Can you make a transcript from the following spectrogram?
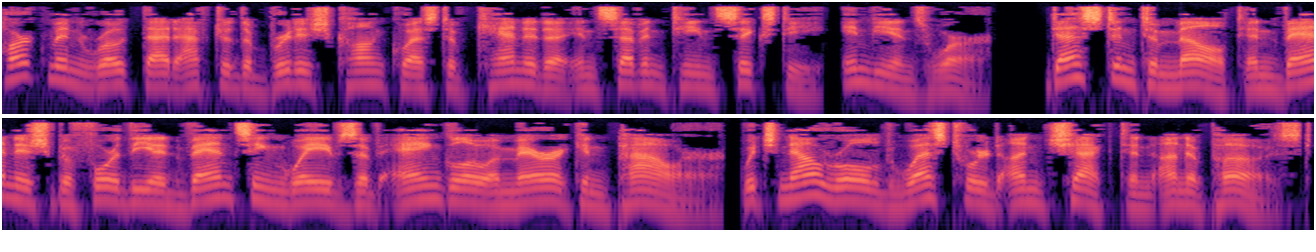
Parkman wrote that after the British conquest of Canada in 1760, Indians were "...destined to melt and vanish before the advancing waves of Anglo-American power, which now rolled westward unchecked and unopposed."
